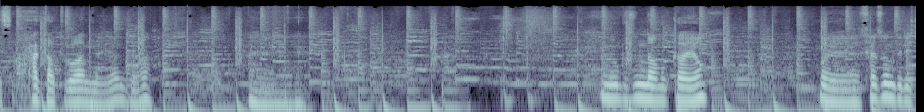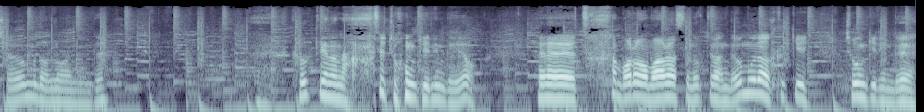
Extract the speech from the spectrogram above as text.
아, 물이 싹 다 들어왔네요, 이제. 예. 이거 무슨 나무일까요? 예, 새손들이 전부 놀러 왔는데. 예, 걷기에는 아주 좋은 길인데요. 예, 참 뭐라고 말할 수는 없지만 너무나 걷기 좋은 길인데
